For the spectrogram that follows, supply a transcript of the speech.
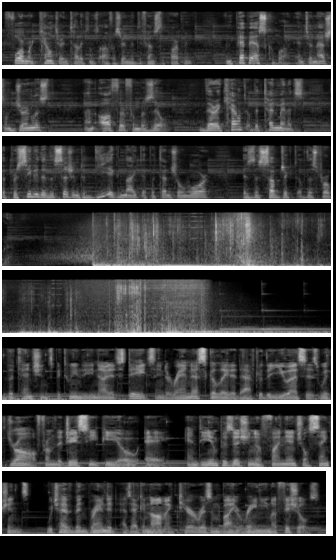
former counterintelligence officer in the Defense Department, and Pepe Escobar, international journalist and author from Brazil. Their account of the 10 minutes that preceded the decision to de-ignite a potential war is the subject of this program. The tensions between the United States and Iran escalated after the U.S.'s withdrawal from the JCPOA, and the imposition of financial sanctions, which have been branded as economic terrorism by Iranian officials.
